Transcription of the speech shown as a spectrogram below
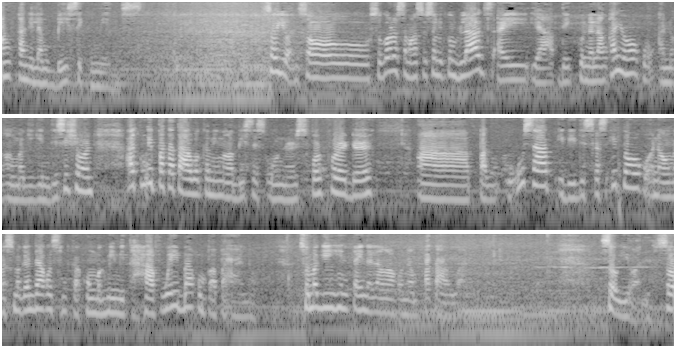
ang kanilang basic needs. So yun, so siguro sa mga susunod kong vlogs ay i-update ko na lang kayo kung ano ang magiging desisyon at kung ipatatawag kami mga business owners for further uh, pag-uusap, i-discuss ito, kung ano ang mas maganda, kung, kung mag-meet halfway ba, kung papaano. So, maghihintay na lang ako ng patawad. So, yon So,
